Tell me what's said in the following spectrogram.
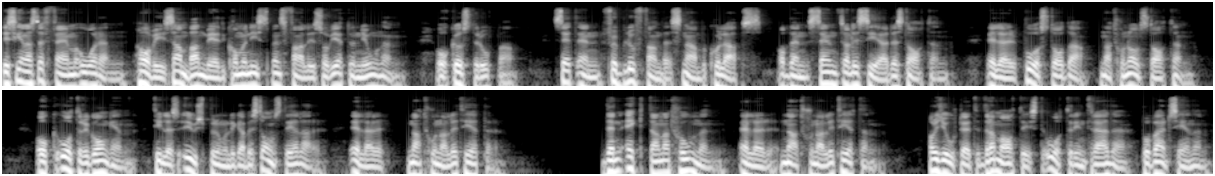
De senaste fem åren har vi i samband med kommunismens fall i Sovjetunionen och Östeuropa sett en förbluffande snabb kollaps av den centraliserade staten, eller påstådda nationalstaten, och återgången till dess ursprungliga beståndsdelar, eller nationaliteter. Den äkta nationen, eller nationaliteten, har gjort ett dramatiskt återinträde på världsscenen.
